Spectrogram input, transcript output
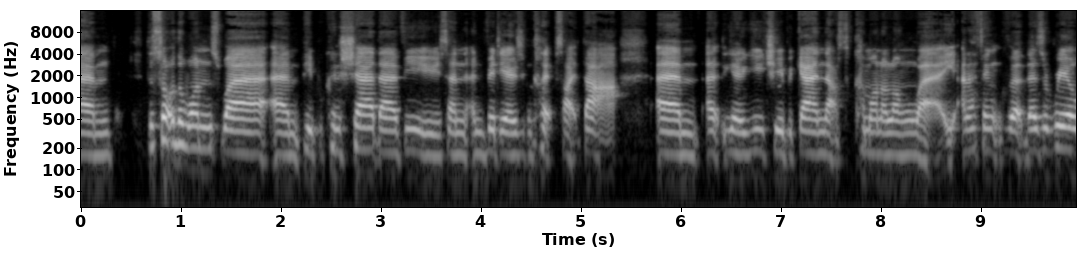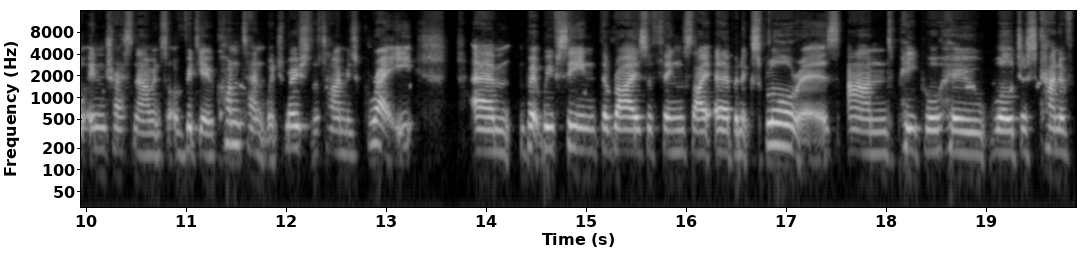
um, the sort of the ones where um, people can share their views and, and videos and clips like that. Um, you know, YouTube again, that's come on a long way, and I think that there's a real interest now in sort of video content, which most of the time is great. Um, but we've seen the rise of things like urban explorers and people who will just kind of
